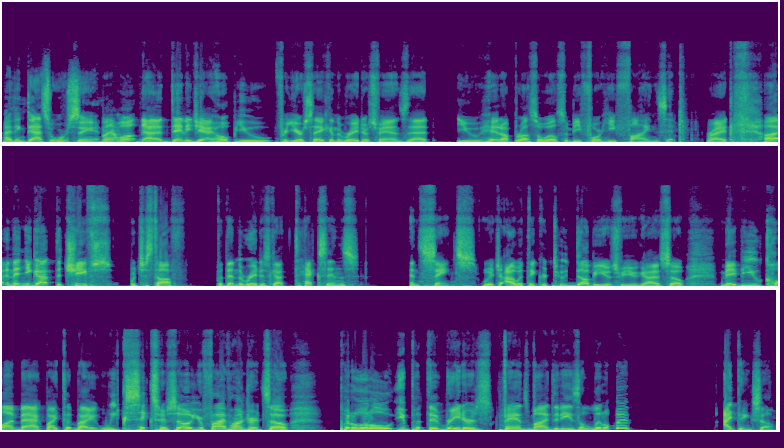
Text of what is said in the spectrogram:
I think that's what we're seeing. Well, uh, Danny G, I hope you, for your sake and the Raiders fans, that you hit up Russell Wilson before he finds it, right? Uh, and then you got the Chiefs, which is tough, but then the Raiders got Texans and Saints, which I would think are two W's for you guys. So maybe you climb back by t- by week six or so. You're 500. So put a little, you put the Raiders fans' minds at ease a little bit. I think so.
